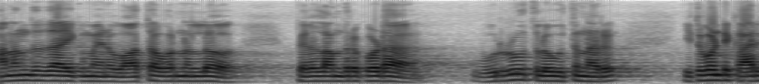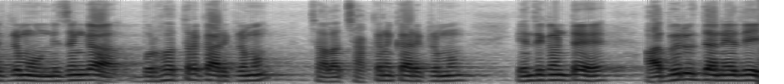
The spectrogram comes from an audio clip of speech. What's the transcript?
ఆనందదాయకమైన వాతావరణంలో పిల్లలందరూ కూడా ఉర్రూ తొలుగుతున్నారు ఇటువంటి కార్యక్రమం నిజంగా బృహత్తర కార్యక్రమం చాలా చక్కని కార్యక్రమం. ఎందుకంటే అభివృద్ధి అనేది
